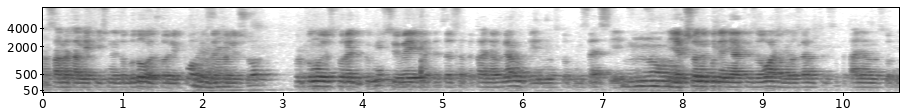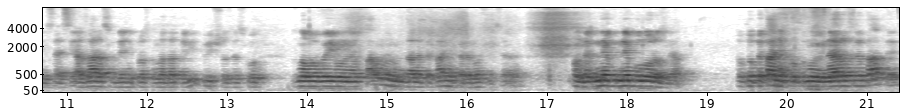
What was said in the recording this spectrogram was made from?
а саме там якісь недобудови, то лі погреби, то лі що. Пропоную створити комісію, виїхати це все питання оглянути і на наступній сесії Ну, Якщо не буде ніяких зауважень, розглянути це питання на наступній сесії. А зараз людині просто надати відповідь, що в зв'язку з нововиявленими обставинами дане питання переноситься. Ну, не, не, не було розглянуто. Тобто питання пропоную не розглядати,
